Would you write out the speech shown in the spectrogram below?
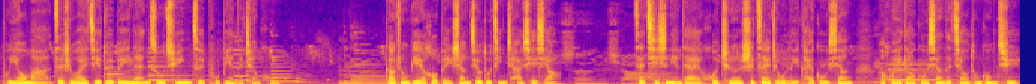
普悠玛则是外界对卑南族群最普遍的称呼。高中毕业后北上就读警察学校，在七十年代，火车是载着我离开故乡和回到故乡的交通工具。”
